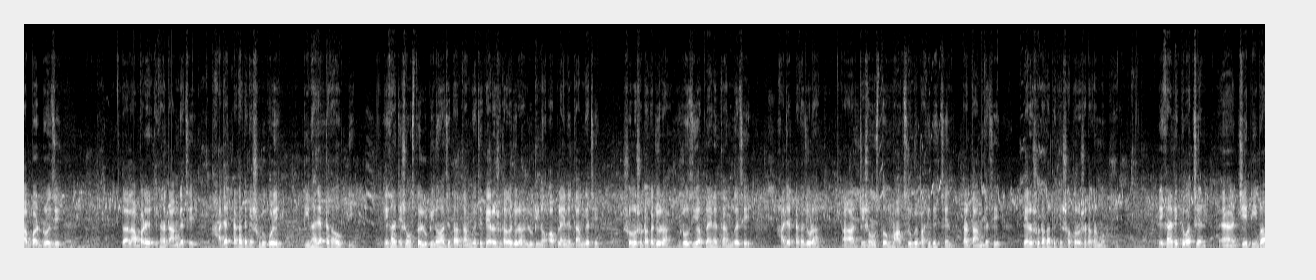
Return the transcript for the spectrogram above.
লাভবার্ড রয়েছে। তা লাভবারের এখানে দাম গেছে হাজার টাকা থেকে শুরু করে তিন হাজার টাকা অবধি। এখানে যে সমস্ত লুটিনো আছে তার দাম গেছে তেরোশো টাকা জোড়া, লুটিনো অফলাইনের দাম গেছে ষোলোশো টাকা জোড়া রোজি অফলাইনের দাম গেছে হাজার টাকা জোড়া। আর যে সমস্ত মাক্স রূপে পাখি দেখছেন তার দাম গেছে তেরোশো টাকা থেকে সতেরোশো টাকার মধ্যে। এখানে দেখতে পাচ্ছেন জেপি বা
